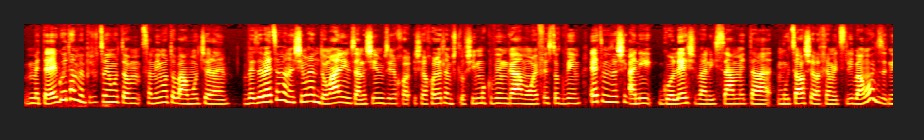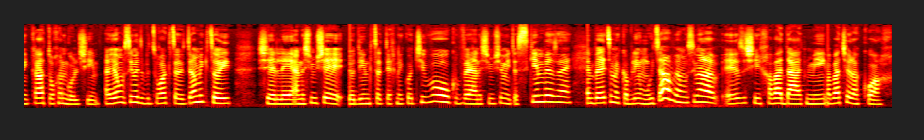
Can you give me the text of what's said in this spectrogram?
מתייג אותם ופשוט שמים אותו, שמים אותו בעמוד שלהם. וזה בעצם אנשים רנדומליים, זה אנשים שיכול, שיכול להיות להם 30 עוקבים גם, או 0 עוקבים. עצם זה שאני גולש ואני שם את המוצר שלכם אצלי בעמוד, זה נקרא תוכן גולשים. היום עושים את זה בצורה קצת יותר מקצועית, של אה, אנשים שיודעים קצת טכניקות שיווק, ואנשים שמתעסקים בזה, הם בעצם מקבלים מוצר והם עושים עליו איזושהי חוות דעת ממבט של לקוח.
